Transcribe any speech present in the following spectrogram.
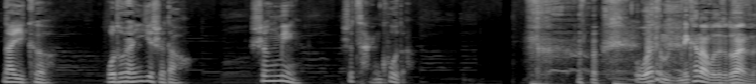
那一刻，我突然意识到，生命是残酷的。我怎么没看到过这个段子？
